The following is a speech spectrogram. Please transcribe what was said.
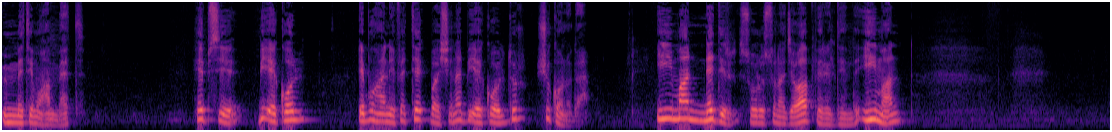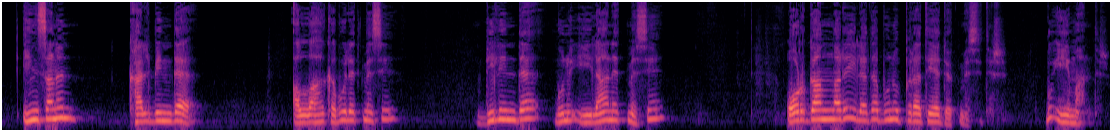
ümmeti Muhammed, hepsi bir ekol, Ebu Hanife tek başına bir ekoldür şu konuda. İman nedir sorusuna cevap verildiğinde, iman, insanın kalbinde Allah'ı kabul etmesi, dilinde bunu ilan etmesi, organlarıyla da bunu pratiğe dökmesidir. Bu imandır.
